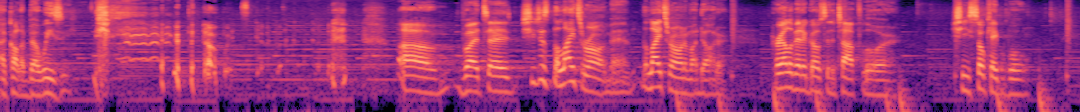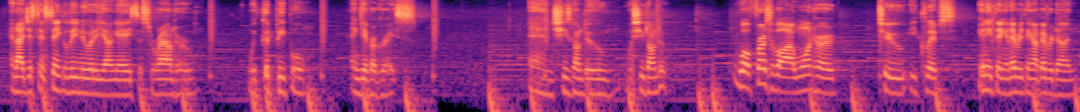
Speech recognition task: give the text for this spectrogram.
I call her Belle Weezy. um, but uh, she just, the lights are on, man. The lights are on in my daughter. Her elevator goes to the top floor. She's so capable. And I just instinctively knew at a young age to surround her with good people and give her grace. And she's gonna do what she's gonna do. Well, first of all, I want her to eclipse anything and everything I've ever done.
